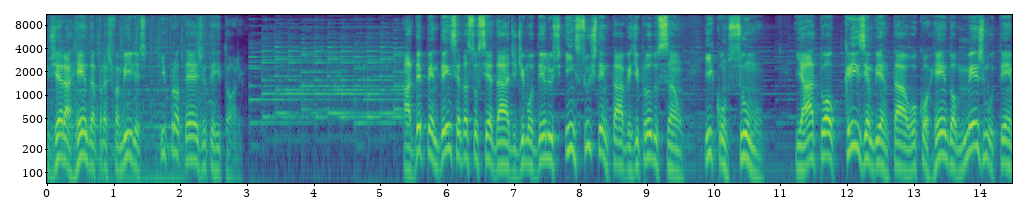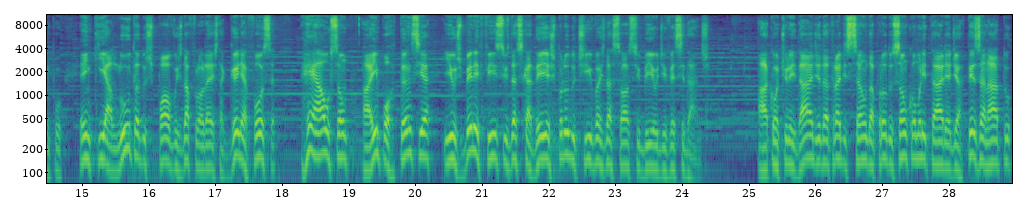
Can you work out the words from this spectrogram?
gera renda para as famílias e protege o território. A dependência da sociedade de modelos insustentáveis de produção e consumo e a atual crise ambiental ocorrendo ao mesmo tempo em que a luta dos povos da floresta ganha força, realçam a importância e os benefícios das cadeias produtivas da sociobiodiversidade. A continuidade da tradição da produção comunitária de artesanato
